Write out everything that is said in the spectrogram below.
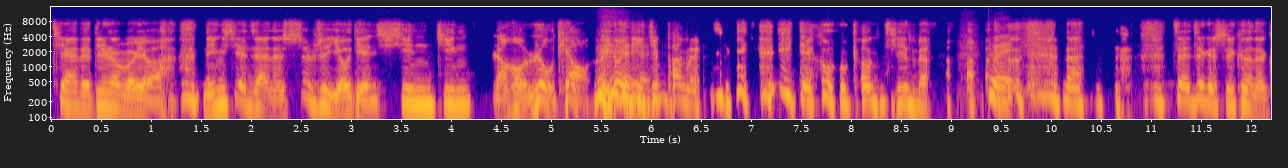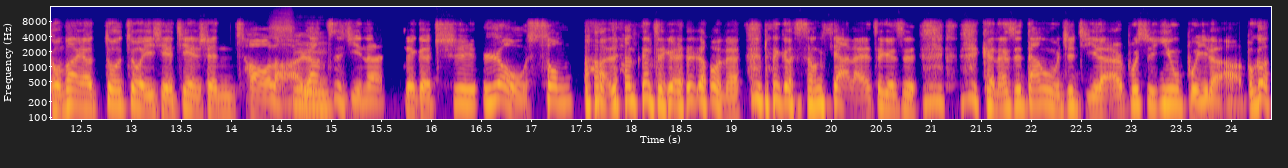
亲爱的听众朋友啊，您现在呢是不是有点心惊？然后肉跳，因为你已经胖了一 点五公斤了。对，那在这个时刻呢，恐怕要多做一些健身操了啊，让自己呢这个吃肉松啊，让这个肉呢能够松下来。这个是 可能是当务之急了，而不是因补一了啊。不过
